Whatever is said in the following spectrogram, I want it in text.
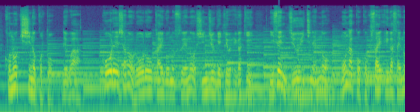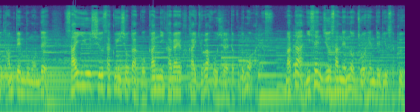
「この騎士のこと」では高齢者の老老介護の末の心中劇を描き2011年のモナコ国際映画祭の短編部門で最優秀作品賞と5冠に輝く快挙が報じられたこともあります。また2013年の長編デビュー作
